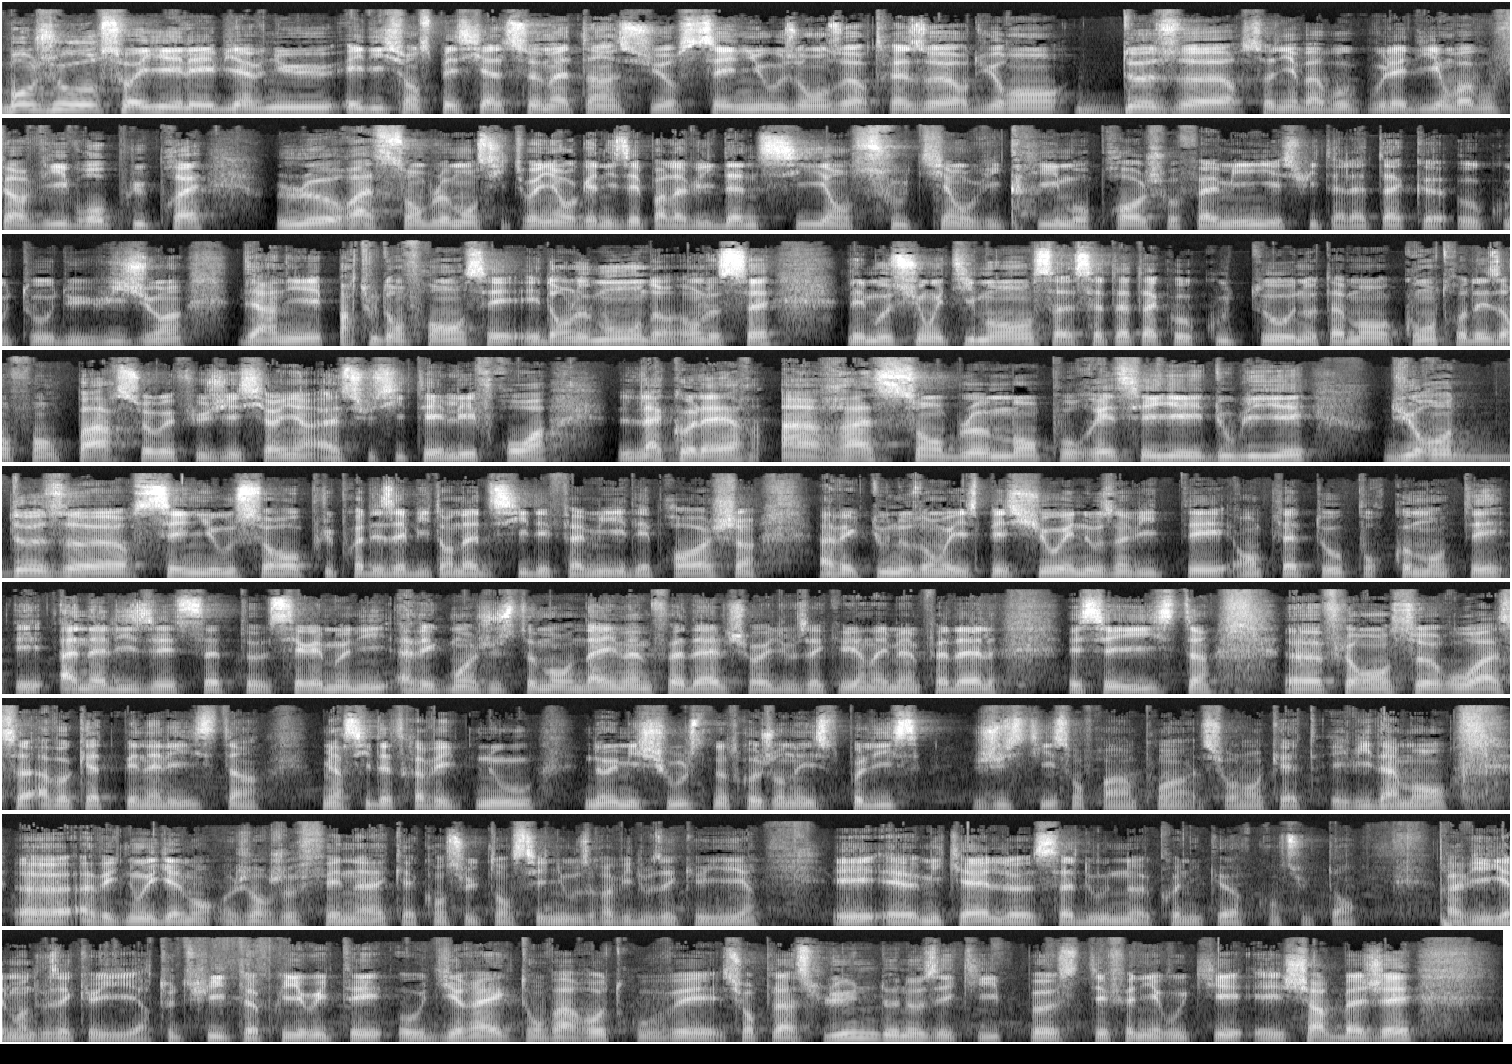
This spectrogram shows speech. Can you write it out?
Bonjour, soyez les bienvenus. Édition spéciale ce matin sur CNews, 11h, 13h. Durant deux heures, Sonia Mabrouk vous l'a dit, on va vous faire vivre au plus près le rassemblement citoyen organisé par la ville d'Annecy en soutien aux victimes, aux proches, aux familles et suite à l'attaque au couteau du 8 juin dernier. Partout en France et dans le monde, on le sait, l'émotion est immense. Cette attaque au couteau, notamment contre des enfants par ce réfugié syrien, a suscité l'effroi, la colère, un rassemblement pour essayer d'oublier Durant deux heures, CNews sera au plus près des habitants d'Annecy, des familles et des proches, avec tous nos envoyés spéciaux et nos invités en plateau pour commenter et analyser cette cérémonie. Avec moi, justement, Naïm Fadel, je suis ravi de vous accueillir, Naïm Fadel, essayiste, euh, Florence Rouas, avocate pénaliste. Merci d'être avec nous. Noémie Schulz, notre journaliste police justice. On fera un point sur l'enquête, évidemment. Euh, avec nous également Georges Fenech, consultant CNews, ravi de vous accueillir. Et euh, Michael Sadoun, chroniqueur, consultant. Ravi également de vous accueillir. Tout de suite, priorité au direct. On va retrouver sur place l'une de nos équipes, Stéphanie Rouquier et Charles Baget.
